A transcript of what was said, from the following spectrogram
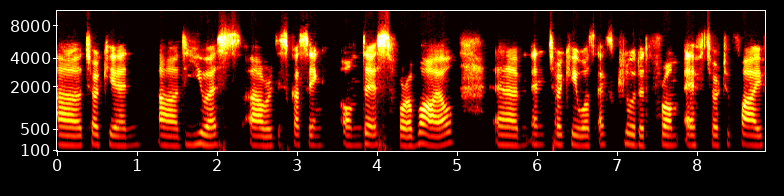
uh, Turkey and uh, the US are discussing on this for a while, um, and Turkey was excluded from F-35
